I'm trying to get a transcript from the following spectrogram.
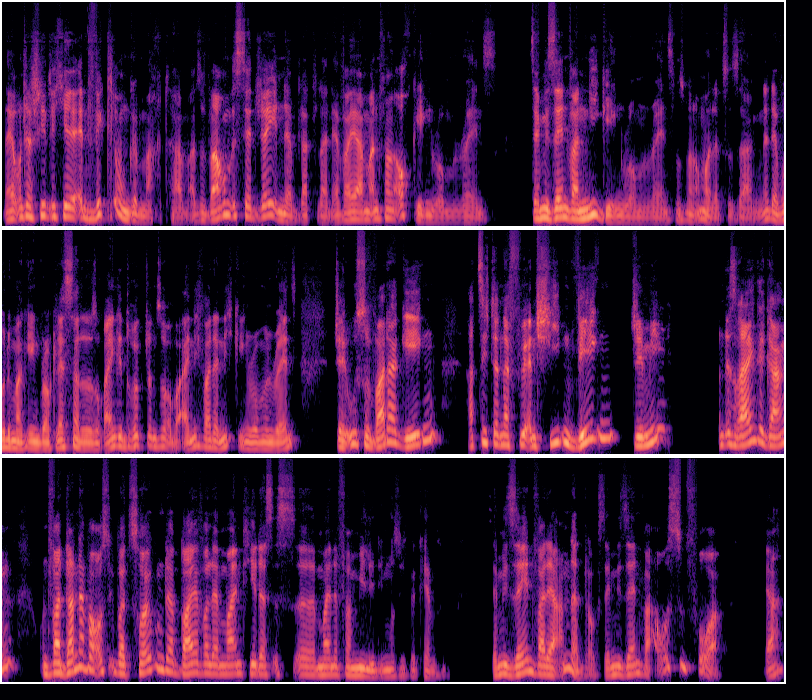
naja, unterschiedliche Entwicklungen gemacht haben. Also warum ist der Jay in der Bloodline? Er war ja am Anfang auch gegen Roman Reigns. Sami Zayn war nie gegen Roman Reigns, muss man auch mal dazu sagen. Ne? Der wurde mal gegen Brock Lesnar oder so reingedrückt und so, aber eigentlich war der nicht gegen Roman Reigns. Jay Uso war dagegen, hat sich dann dafür entschieden wegen Jimmy und ist reingegangen und war dann aber aus Überzeugung dabei, weil er meint, hier, das ist äh, meine Familie, die muss ich bekämpfen. Sami Zayn war der Underdog. Sami Zayn war außen vor. Ja,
